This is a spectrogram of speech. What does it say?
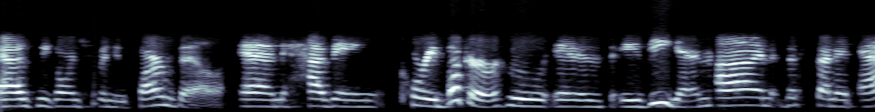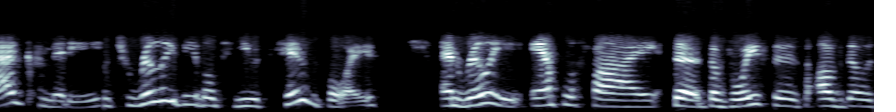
as we go into a new farm bill and having Cory Booker, who is a vegan, on the Senate Ag Committee to really be able to use his voice and really amplify the, the voices of those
